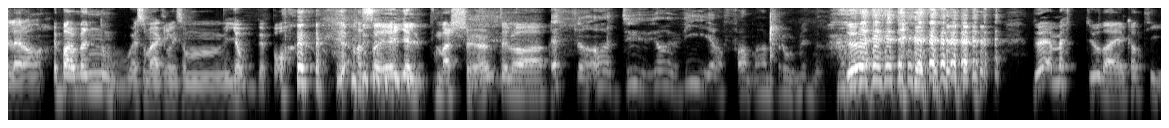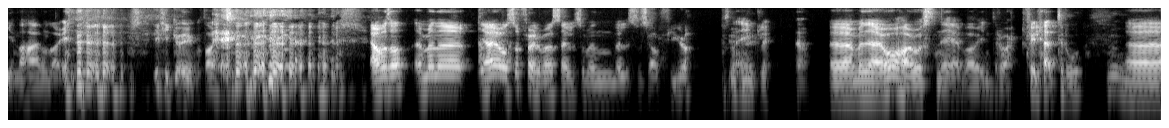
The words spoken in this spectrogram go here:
eller bare med noe som jeg kan liksom jobbe på. altså hjelpe meg sjøl til å Et eller annet. Du, ja, vi, ja, faen, han er broren min. Du, du, jeg møtte jo deg i kantina her om dagen. Vi fikk jo øyekontakt. ja, men sant. Men eh, jeg også føler meg selv som en veldig sosial fyr, da. Sånn, Mhm. egentlig. Ja. Eh, men jeg òg har jo snev av introvert, vil jeg tro. Mm. Eh,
